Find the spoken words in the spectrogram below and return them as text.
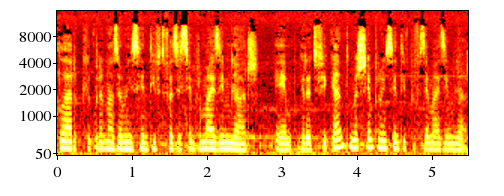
Claro que para nós é um incentivo de fazer sempre mais e melhor. É gratificante, mas sempre um incentivo para fazer mais e melhor.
